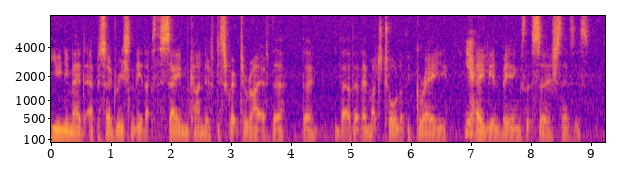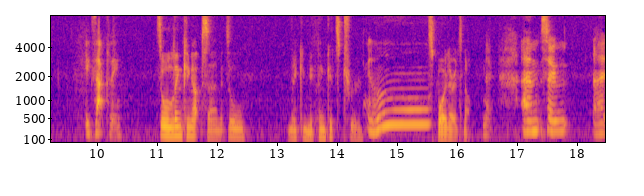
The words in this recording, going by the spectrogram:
Unimed episode recently, that's the same kind of descriptor, right? Of the the the other, they're much taller, the grey yeah, alien beings that Serge says is. exactly. It's all linking up, Sam. It's all making me think it's true. Ooh. Spoiler: It's not. Um, so, uh,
